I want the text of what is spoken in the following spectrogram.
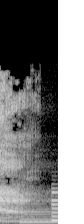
now.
